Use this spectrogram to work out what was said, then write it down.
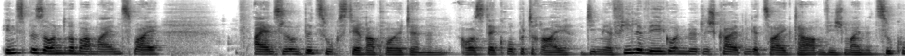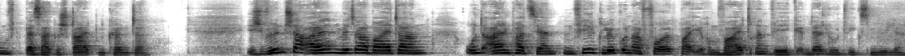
Insbesondere bei meinen zwei Einzel- und Bezugstherapeutinnen aus der Gruppe 3, die mir viele Wege und Möglichkeiten gezeigt haben, wie ich meine Zukunft besser gestalten könnte. Ich wünsche allen Mitarbeitern und allen Patienten viel Glück und Erfolg bei ihrem weiteren Weg in der Ludwigsmühle.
